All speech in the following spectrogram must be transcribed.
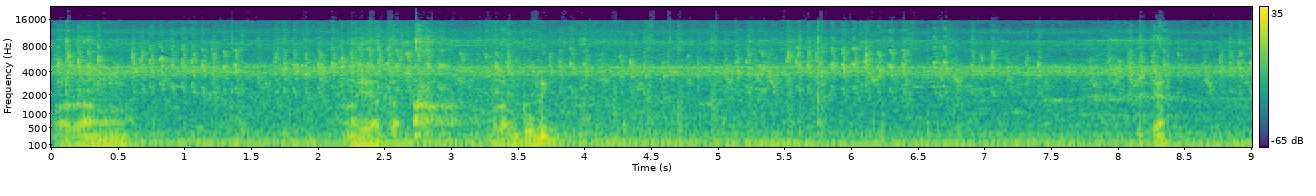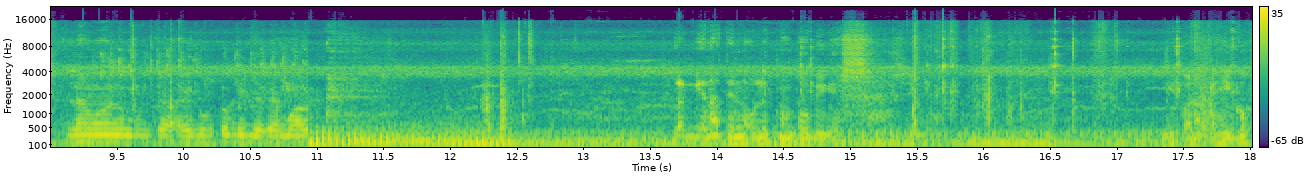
parang ano yata walang tubig yan Alam mo naman ay tubig kay mahal. lagyan natin na ulit ng tubig guys Sige. hindi pa nakahigop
